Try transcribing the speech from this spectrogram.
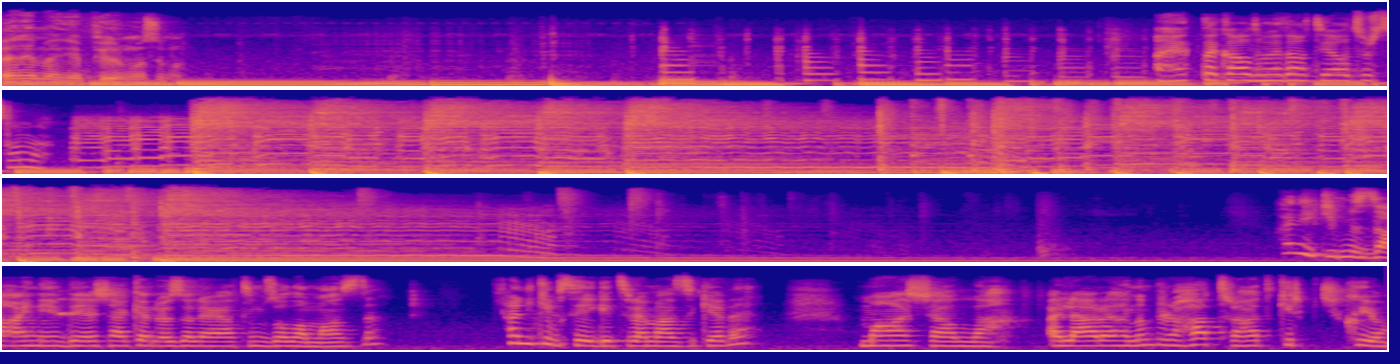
Ben hemen yapıyorum o zaman. Ayakta kaldım Vedat ya otursana. Hani ikimiz de aynı evde yaşarken özel hayatımız olamazdı? Hani kimseyi getiremezdik eve? Maşallah Alara Hanım rahat rahat girip çıkıyor.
